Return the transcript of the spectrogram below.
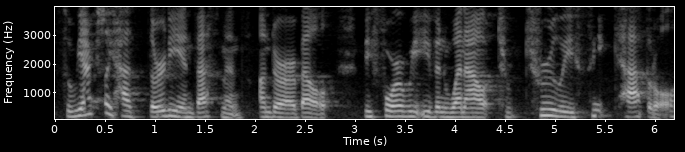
So, we actually had 30 investments under our belt before we even went out to truly seek capital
